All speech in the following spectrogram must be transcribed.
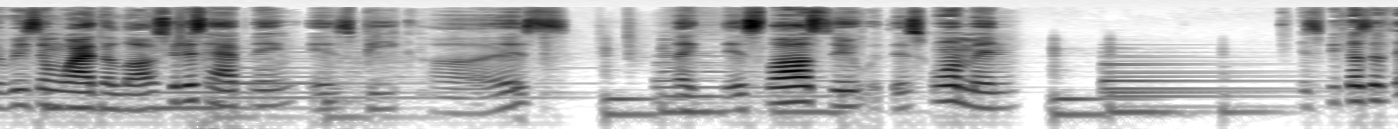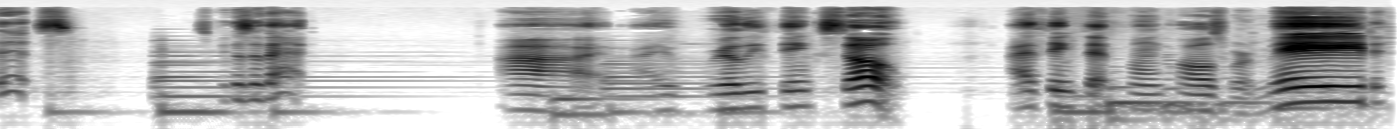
the reason why the lawsuit is happening is because, like, this lawsuit with this woman is because of this. It's because of that. I I really think so. I think that phone calls were made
